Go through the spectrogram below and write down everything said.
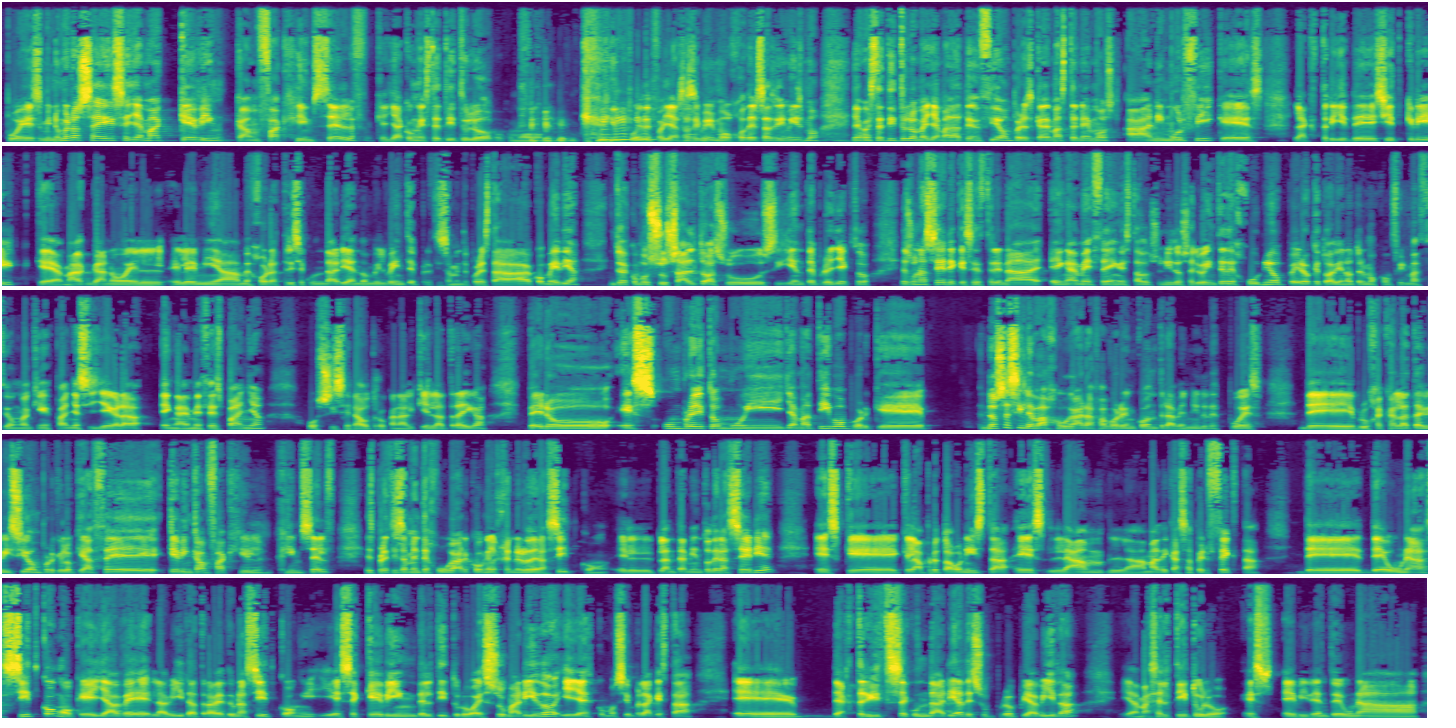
Pues mi número 6 se llama Kevin Can Fuck Himself, que ya con este título, como Kevin puede follarse a sí mismo o joderse a sí mismo, ya con este título me llama la atención, pero es que además tenemos a Annie Murphy, que es la actriz de Shit Creek, que además ganó el, Emmy a Mejor Actriz Secundaria en 2020 precisamente por esta comedia. Entonces, como su salto a su siguiente proyecto, es una serie que se estrena en AMC en Estados Unidos el 20 de junio, pero que todavía no tenemos confirmación aquí en España si llegará en AMC España o si será otro canal quien la traiga. Pero es un proyecto muy llamativo porque no sé si le va a jugar a favor o en contra venir después de Bruja Escarlata y Visión, porque lo que hace Kevin Can Fuck Him- Himself es precisamente jugar con el género de la sitcom. El planteamiento de la serie es que, la protagonista es la, am- la ama de casa perfecta de, una sitcom o que ella ve la vida a través de una sitcom y, y ese Kevin del título es su marido y ella es como siempre la que está eh, de actriz secundaria de su propia vida y además el título es evidente una,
